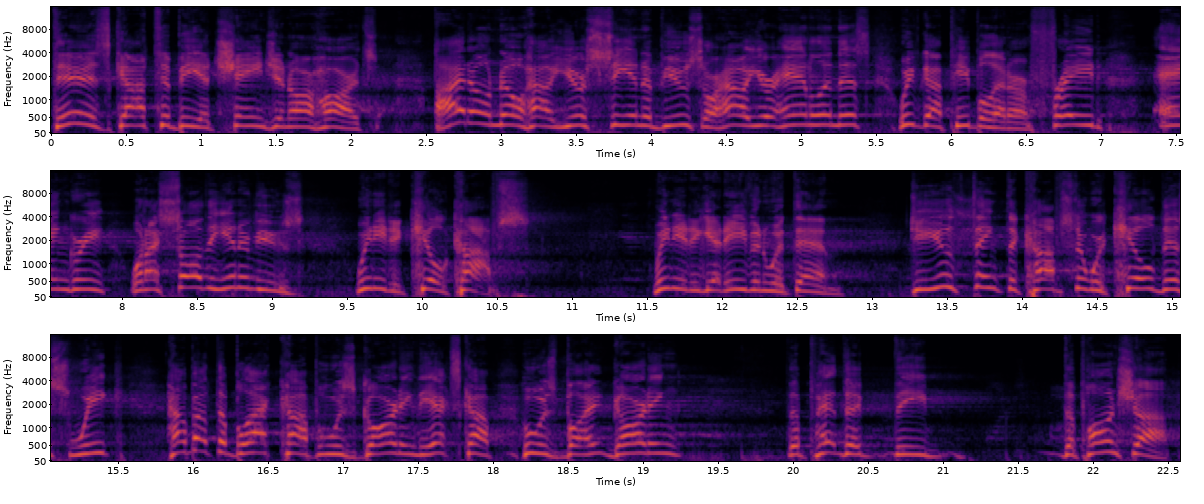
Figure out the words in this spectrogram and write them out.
There's got to be a change in our hearts. I don't know how you're seeing abuse or how you're handling this. We've got people that are afraid, angry. When I saw the interviews, we need to kill cops. We need to get even with them. Do you think the cops that were killed this week? How about the black cop who was guarding, the ex cop who was guarding the, the, the, the pawn shop,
